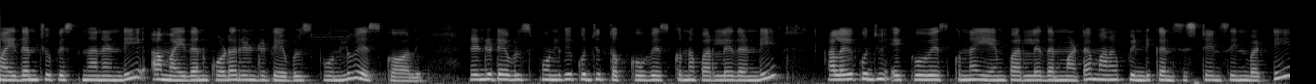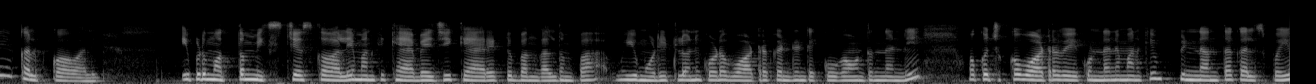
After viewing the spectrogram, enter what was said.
మైదాను చూపిస్తున్నానండి. ఆ మైదాను కూడా రెండు టేబుల్ స్పూన్లు వేసుకోవాలి. రెండు టేబుల్ స్పూన్లకి కొంచెం తక్కువ వేసుకున్నా పర్లేదండి. అలాగే కొంచెం ఎక్కువ వేసుకున్నా ఏం పర్లేదన్నమాట. మన పిండి కన్సిస్టెన్సీని బట్టి కలుపుకోవాలి. ఇప్పుడు మొత్తం మిక్స్ చేసుకోవాలి. మనకి క్యాబేజీ క్యారెట్ బంగాళదుంప ఈ మూడిట్లోని కూడా వాటర్ కంటెంట్ ఎక్కువగా ఉంటుందండి. ఒక చుక్క వాటర్ వేయకుండానే మనకి పిండి అంతా కలిసిపోయి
